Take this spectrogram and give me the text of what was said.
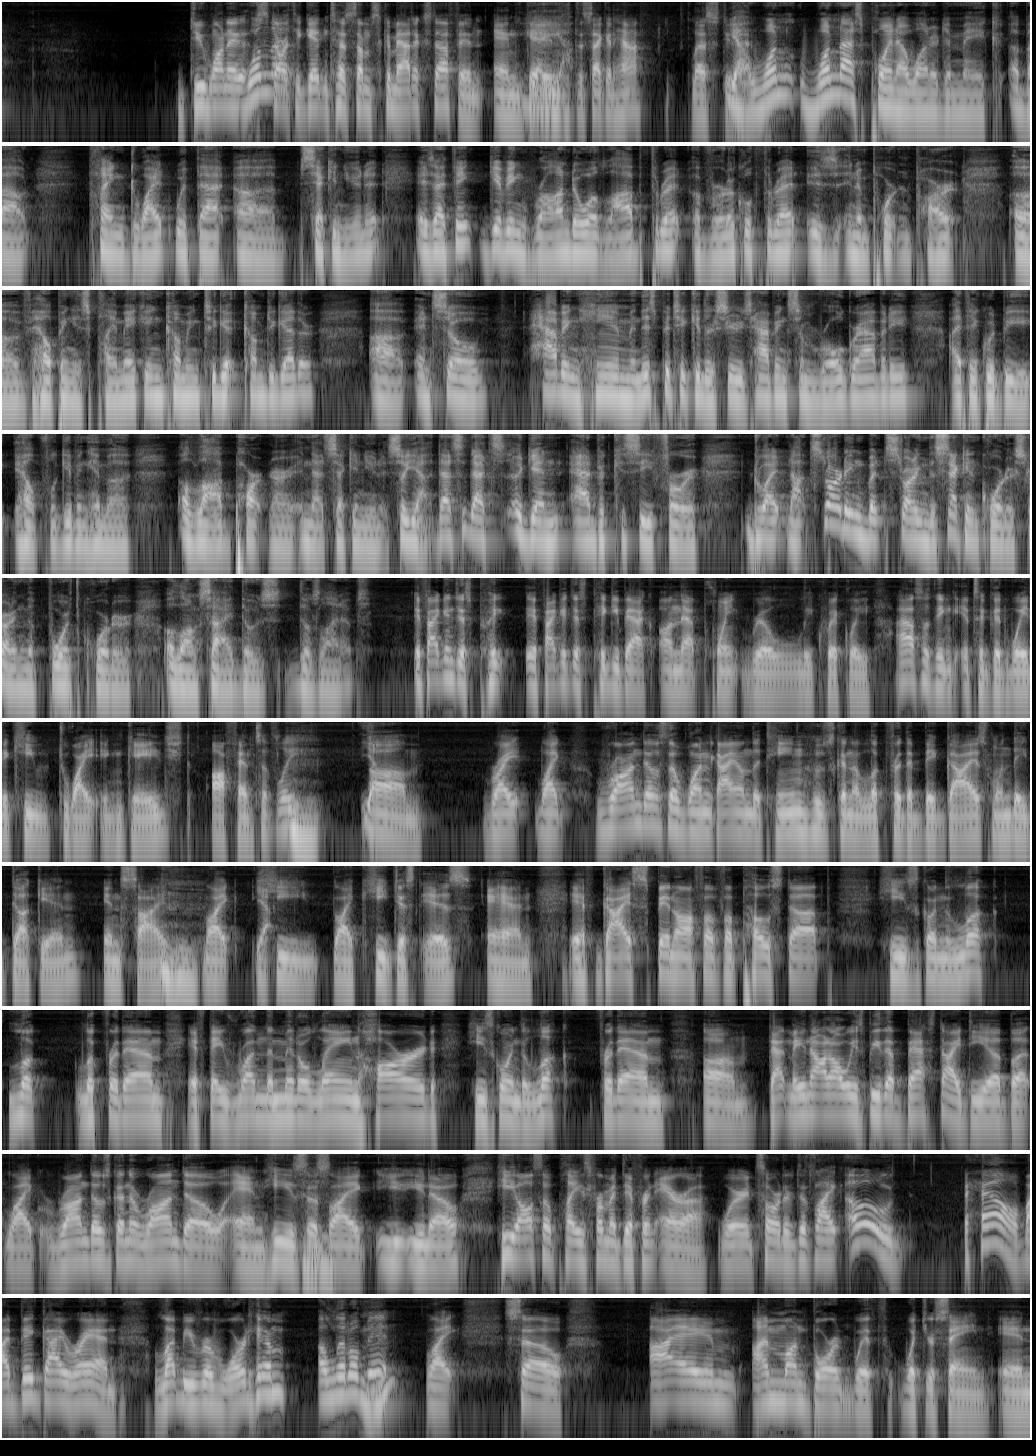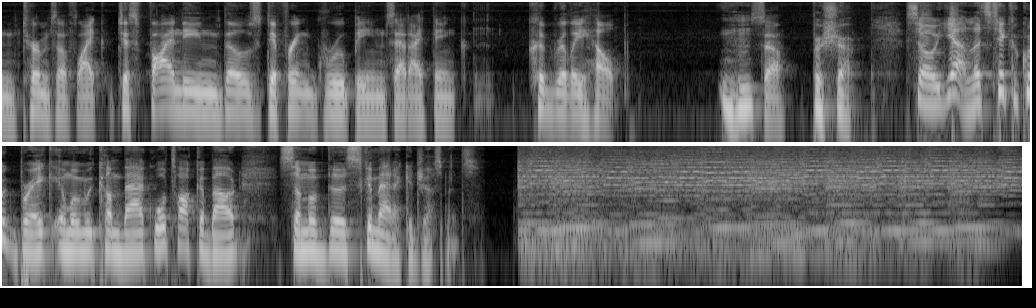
Do you want to start la- to get into some schematic stuff and, and get yeah, into yeah. the second half? Let's do it. yeah, that. one one last point I wanted to make about playing Dwight with that uh, second unit is I think giving Rondo a lob threat, a vertical threat, is an important part of helping his playmaking coming to get come together. Uh, and so having him in this particular series having some roll gravity, I think would be helpful, giving him a, a lob partner in that second unit. So yeah, that's that's again advocacy for Dwight not starting, but starting the second quarter, starting the fourth quarter alongside those those lineups. If I can just if I could just piggyback on that point really quickly, I also think it's a good way to keep Dwight engaged offensively. Mm-hmm. Yeah. Um, right? Like Rondo's the one guy on the team who's going to look for the big guys when they duck in inside. Mm-hmm. Like yeah. he like he just is. And if guys spin off of a post up, he's going to look look look for them. If they run the middle lane hard, he's going to look for them. Um, that may not always be the best idea, but like Rondo's gonna Rondo, and he's just mm-hmm. like you, you know. He also plays from a different era where it's sort of just like, oh, hell, my big guy ran. Let me reward him a little bit. Mm-hmm. Like so I'm I'm on board with what you're saying in terms of like just finding those different groupings that I think could really help. Mm-hmm. So for sure. So yeah, let's take a quick break, and when we come back, we'll talk about some of the schematic adjustments.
